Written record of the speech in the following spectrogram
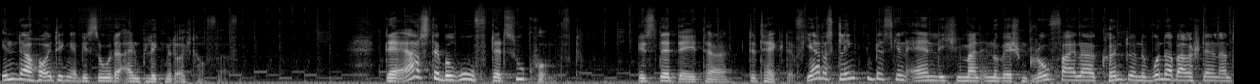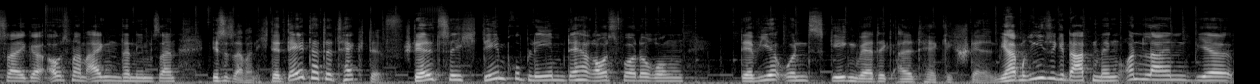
in der heutigen Episode einen Blick mit euch drauf werfen. Der erste Beruf der Zukunft ist der Data Detective. Ja, das klingt ein bisschen ähnlich wie mein Innovation Profiler, könnte eine wunderbare Stellenanzeige aus meinem eigenen Unternehmen sein, ist es aber nicht. Der Data Detective stellt sich dem Problem der Herausforderungen, der wir uns gegenwärtig alltäglich stellen. Wir haben riesige Datenmengen online, wir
